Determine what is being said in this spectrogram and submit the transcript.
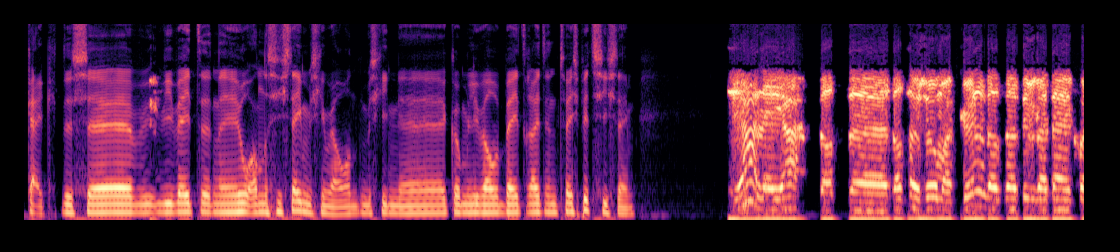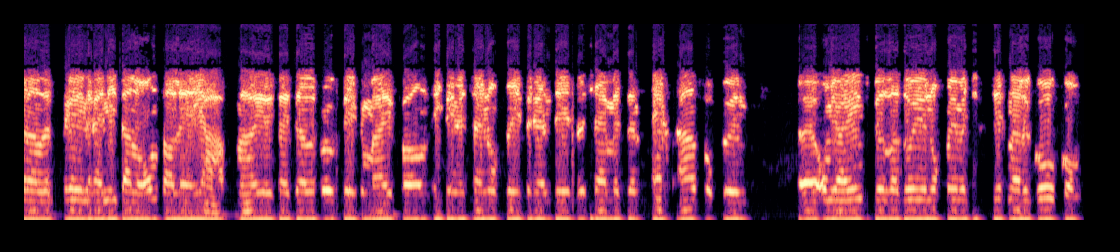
Kijk, dus uh, wie, wie, weet een heel ander systeem misschien wel. Want misschien uh, komen jullie wel beter uit in een twee-spits systeem. Ja, nee, ja, dat, dat zou zomaar kunnen. Dat is natuurlijk uiteindelijk gewoon aan de trainer en niet aan ons. Alleen ja, Mario zei zelf ook tegen mij van, ik denk dat jij nog beter rendeert als jij met een echt aanvalpunt om jou heen speelt, waardoor je nog meer met je gezicht naar de goal komt.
